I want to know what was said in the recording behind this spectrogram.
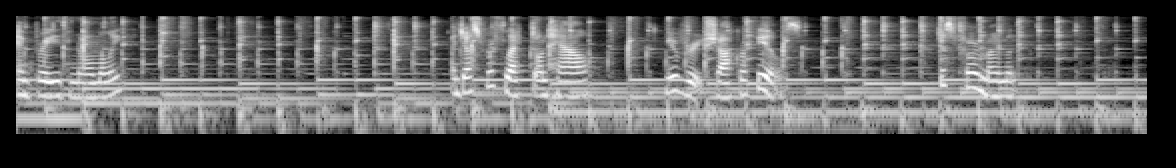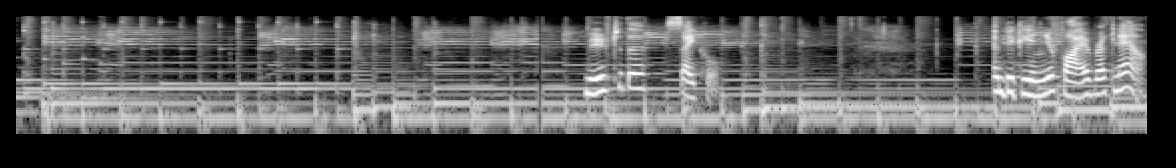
And breathe normally. And just reflect on how your root chakra feels. Just for a moment. Move to the sacral and begin your fire breath now.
